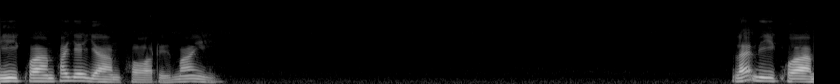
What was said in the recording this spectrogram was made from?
มีความพยายามพอหรือไม่ และมีความ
